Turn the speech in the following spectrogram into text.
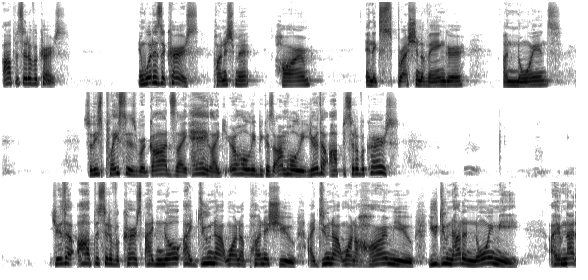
Opposite of a curse. And what is a curse? Punishment, harm, an expression of anger, annoyance. So these places where God's like, hey, like you're holy because I'm holy, you're the opposite of a curse. You're the opposite of a curse. I know I do not want to punish you. I do not want to harm you. You do not annoy me. I am not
